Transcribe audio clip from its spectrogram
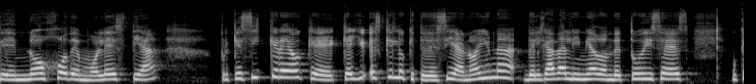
enojo, de molestia, porque sí creo que, es que lo que te decía, ¿no? Hay una delgada línea donde tú dices, ok,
